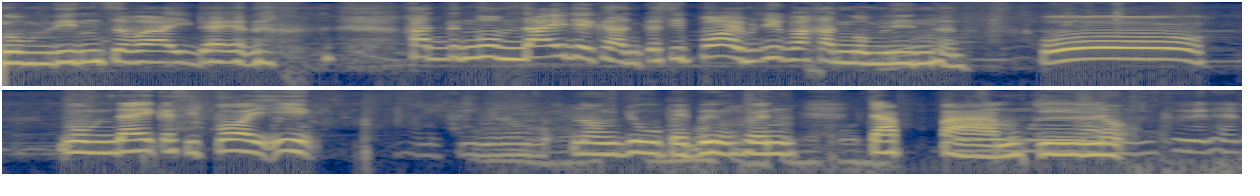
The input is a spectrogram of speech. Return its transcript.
งมลิ้นสว่าอีกได้อะนะคันงมได้เด็กขันกระสิป้อยมันอีกว่าคันงมลิ้นหันโอ้งมได้กระสิป้อยอีกเมื่อกี้น้องน้องอยู่ไปเบึ้งเพิ่นจับปลาเมื่อกี้เนาะคืนทัน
